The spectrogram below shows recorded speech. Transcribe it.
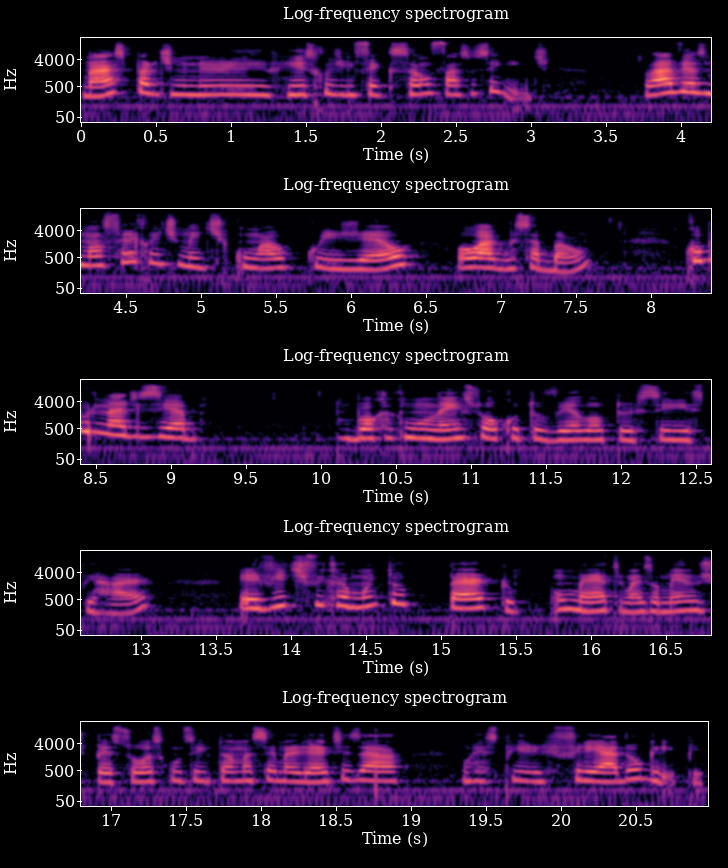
mas para diminuir o risco de infecção, faça o seguinte: lave as mãos frequentemente com álcool e gel ou água e sabão. Cubra o nariz e a boca com um lenço ou cotovelo ao torcer e espirrar. Evite ficar muito perto, um metro mais ou menos, de pessoas com sintomas semelhantes a um resfriado ou gripe.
